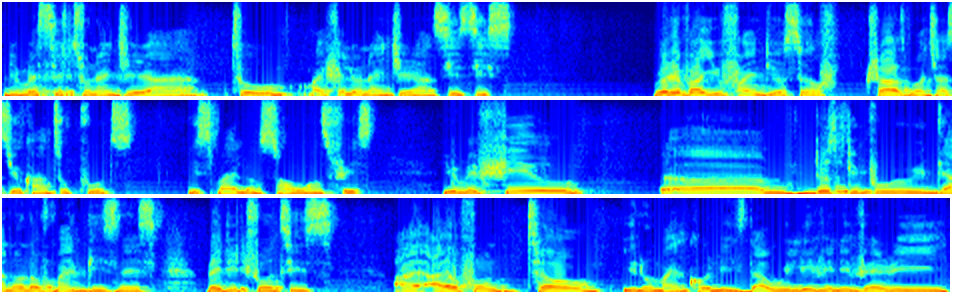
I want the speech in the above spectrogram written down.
the message to nigeria to my fellow nigerians is this wherever you find yourself try as much as you can to put a smile on someone's face you may feel um, those people they are none of my business. But the truth is I, I often tell you know my colleagues that we live in a very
